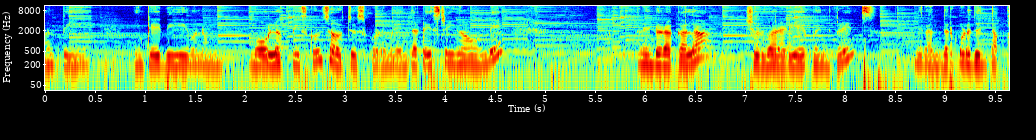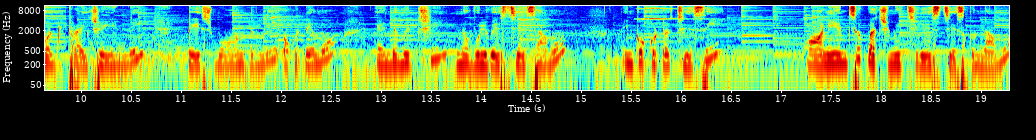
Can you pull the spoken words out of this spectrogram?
అంతే. ఇంకా ఇది మనం బౌల్లోకి తీసుకొని సర్వ్ చేసుకోవడం ఎంత టేస్టీగా ఉండే రెండు రకాల చుడువా రెడీ అయిపోయింది ఫ్రెండ్స్. మీరందరూ కూడా దీన్ని తప్పకుండా ట్రై చేయండి. టేస్ట్ బాగుంటుంది. ఒకటేమో ఎండుమిర్చి నువ్వులు వేస్ట్ చేసాము. ఇంకొకటి వచ్చేసి ఆనియన్స్ పచ్చిమిర్చి వేస్ట్ చేసుకున్నాము.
